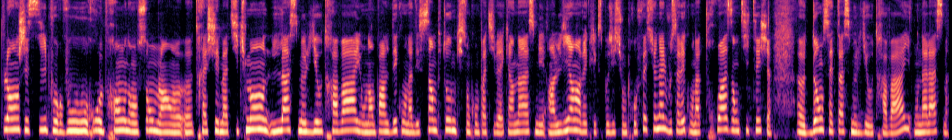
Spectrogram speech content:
planche ici pour vous reprendre ensemble hein, euh, très schématiquement l'asthme lié au travail. On en parle dès qu'on a des symptômes qui sont compatibles avec un asthme et un lien avec l'exposition professionnelle. Vous savez qu'on a trois entités euh, dans cet asthme lié au travail. On a l'asthme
